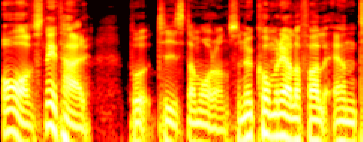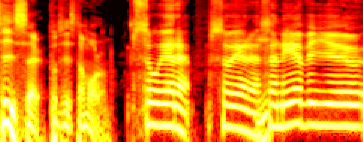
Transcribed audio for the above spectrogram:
avsnitt här på tisdag morgon. Så nu kommer det i alla fall en teaser på tisdag morgon. Så är det, så är det. Mm. Sen är vi ju,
